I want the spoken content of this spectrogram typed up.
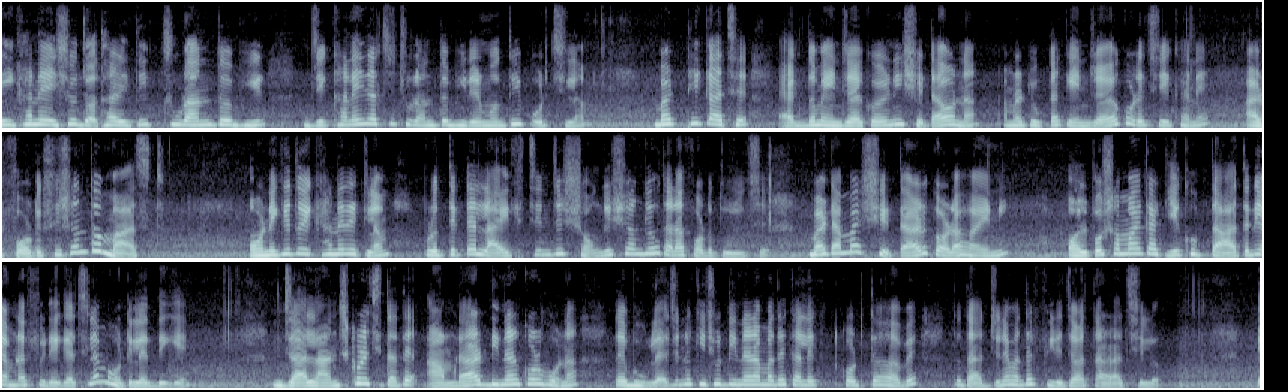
এইখানে এসেও যথারীতি চূড়ান্ত ভিড়, যেখানেই যাচ্ছি চূড়ান্ত ভিড়ের মধ্যেই পড়ছিলাম। বাট ঠিক আছে, একদম এনজয় করিনি সেটাও না। আমরা টুকটাক এনজয়ও করেছি এখানে। আর ফটো সেশন তো মাস্ট অনেকে তো এখানে দেখলাম প্রত্যেকটা লাইট চেঞ্জের সঙ্গে সঙ্গেও তারা ফটো তুলছে। বাট আমার সেটা আর করা হয়নি। অল্প সময় কাটিয়ে খুব তাড়াতাড়ি আমরা ফিরে গেছিলাম হোটেলের দিকে। যা লাঞ্চ করেছি তাতে আমরা আর ডিনার করব না। তাই বুবলাইয়ের জন্য কিছু ডিনার আমাদের কালেক্ট করতে হবে। তো তার জন্য আমাদের ফিরে যাওয়ার তাড়া ছিল।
